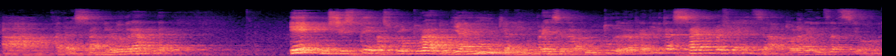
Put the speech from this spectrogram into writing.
ad Alessandro Leogrande, e un sistema strutturato di aiuti alle imprese della cultura e della creatività sempre finalizzato alla realizzazione,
